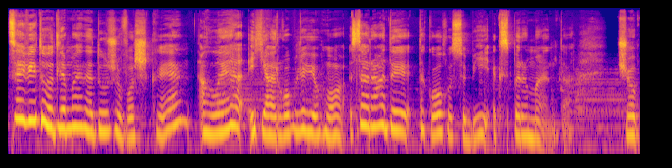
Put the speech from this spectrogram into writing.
Це відео для мене дуже важке, але я роблю його заради такого собі експеримента. Щоб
